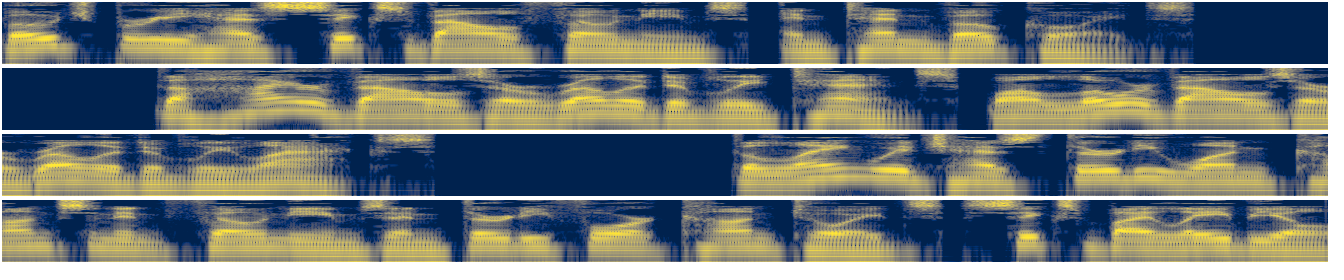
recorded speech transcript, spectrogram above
Bhojpuri has six vowel phonemes, and ten vocoids. The higher vowels are relatively tense, while lower vowels are relatively lax. The language has 31 consonant phonemes and 34 contoids 6 bilabial,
